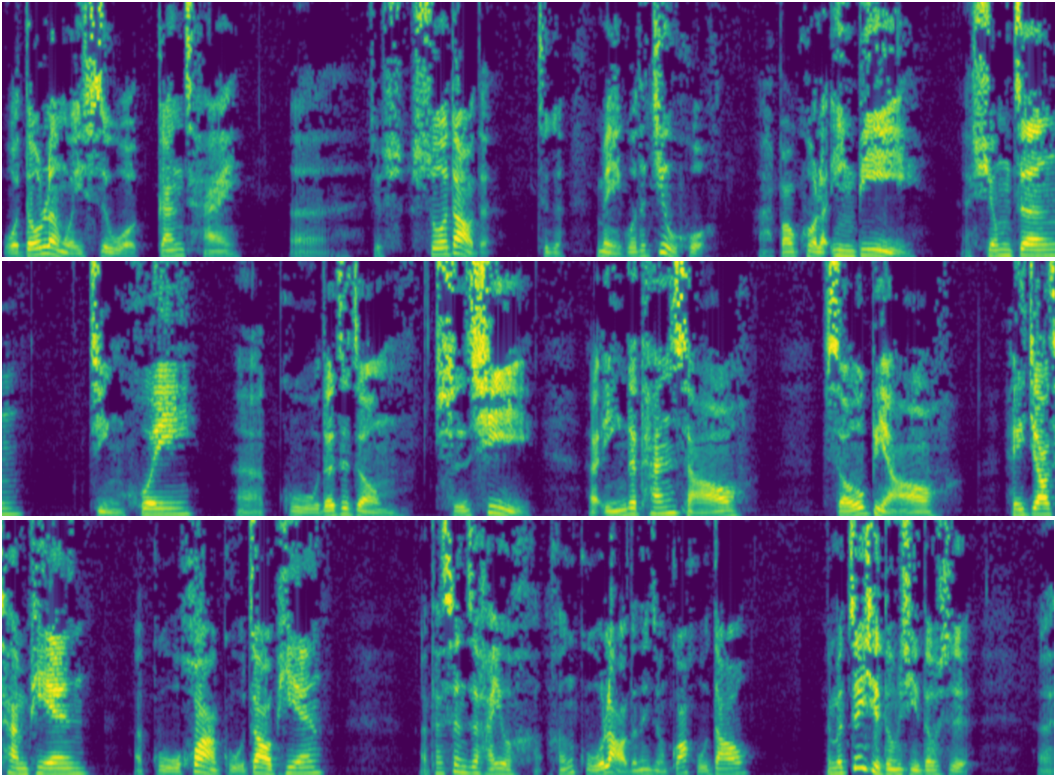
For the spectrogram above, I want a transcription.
我都认为是我刚才呃就是说到的这个美国的旧货啊，包括了硬币、胸针、警徽、呃古的这种瓷器、呃银的汤勺、手表、黑胶唱片、啊古画、古照片。啊，它甚至还有很很古老的那种刮胡刀，那么这些东西都是，呃，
